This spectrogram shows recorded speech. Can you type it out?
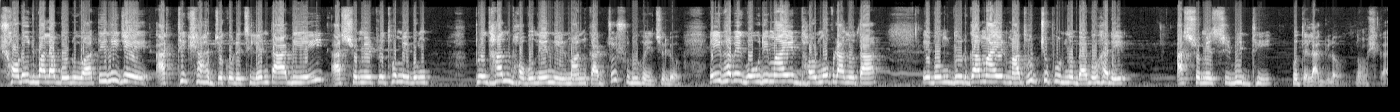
সরোজবালা বড়ুয়া, তিনি যে আর্থিক সাহায্য করেছিলেন তা দিয়েই আশ্রমের প্রথম এবং প্রধান ভবনের নির্মাণ কার্য শুরু হয়েছিল। এইভাবে গৌরী মায়ের ধর্মপ্রাণতা এবং দুর্গা মায়ের মাধুর্যপূর্ণ ব্যবহারে আশ্রমের শ্রীবৃদ্ধি হতে লাগল। নমস্কার।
